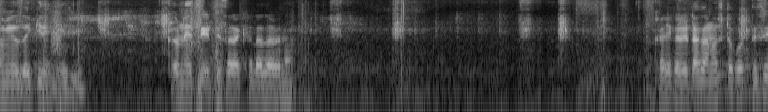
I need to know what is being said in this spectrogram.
আমিও যাই কিনে নিয়েছি। কারণ এসি এটি ছাড়া খেলা যাবে না। খালি খালি টাকা নষ্ট করতেছি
